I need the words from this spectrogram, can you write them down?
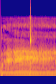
Bye.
